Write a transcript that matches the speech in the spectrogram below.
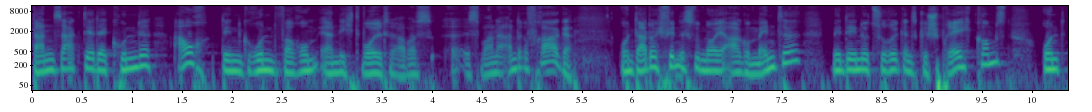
dann sagt dir der Kunde auch den Grund, warum er nicht wollte. Aber es, äh, es war eine andere Frage. Und dadurch findest du neue Argumente, mit denen du zurück ins Gespräch kommst. Und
